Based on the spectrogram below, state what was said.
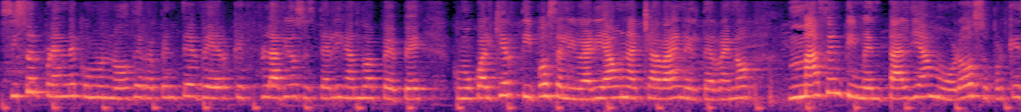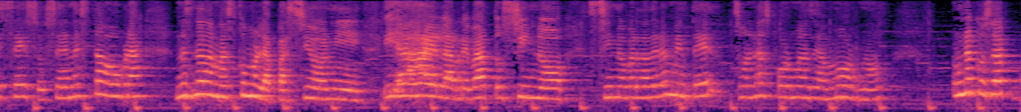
sí sorprende, como no, de repente ver que Flavio se está ligando a Pepe como cualquier tipo se ligaría a una chava en el terreno más sentimental y amoroso, porque es eso, o sea, en esta obra no es nada más como la pasión y, y ah, el arrebato, sino, sino verdaderamente son las formas de amor, ¿no? Una cosa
